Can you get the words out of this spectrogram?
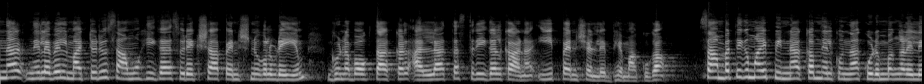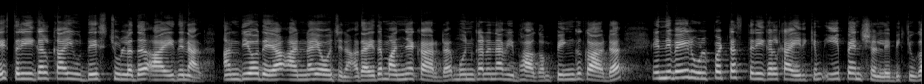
എന്നാൽ നിലവിൽ മറ്റൊരു സാമൂഹിക സുരക്ഷാ പെൻഷനുകളുടെയും ഗുണഭോക്താക്കൾ അല്ലാത്ത സ്ത്രീകൾക്കാണ് ഈ പെൻഷൻ ലഭ്യമാക്കുക. സാമ്പത്തികമായി പിന്നാക്കം നിൽക്കുന്ന കുടുംബങ്ങളിലെ സ്ത്രീകൾക്കായി ഉദ്ദേശിച്ചുള്ളത് ആയതിനാൽ അന്ത്യോദയ അന്നയോജന അതായത് മഞ്ഞ കാർഡ് മുൻഗണനാ വിഭാഗം പിങ്ക് കാർഡ് എന്നിവയിൽ ഉൾപ്പെട്ട സ്ത്രീകൾക്കായിരിക്കും ഈ പെൻഷൻ ലഭിക്കുക.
